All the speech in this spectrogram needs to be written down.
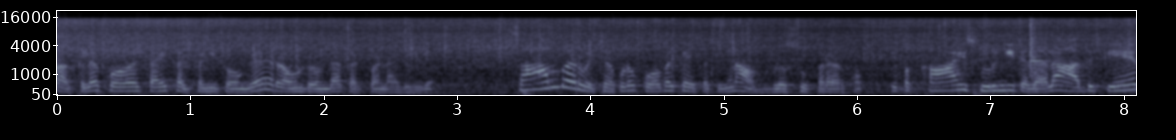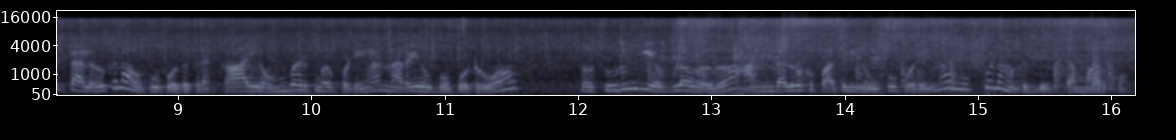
வாக்கில் கோவைக்காய் கட் பண்ணிக்கோங்க. ரவுண்ட் ரவுண்டாக கட் பண்ணாதீங்க. சாம்பார் வச்சா கூட கோவைக்காய் பார்த்திங்கன்னா அவ்வளோ சூப்பராக இருக்கும். இப்போ காய் சுருங்கிட்டதால் அதுக்கேற்ற அளவுக்கு நான் உப்பு போட்டுக்கிறேன். காய் ரொம்ப இருக்கும்போது போட்டிங்கன்னா நிறைய உப்பு போட்டுருவோம். ஸோ சுருங்கி எவ்வளோ வருதோ அந்த அளவுக்கு பார்த்து நீங்கள் உப்பு போட்டிங்கன்னா உப்பு நமக்கு திட்டமாக இருக்கும்.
